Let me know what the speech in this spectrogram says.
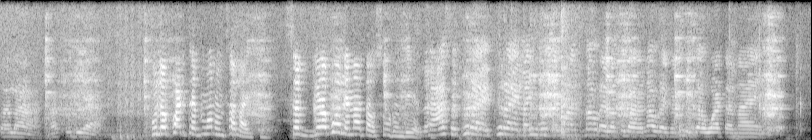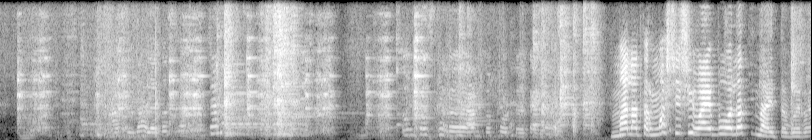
चला असू द्या. फुलं पडतात म्हणून चालायचं. सगळं बोले ना आता सोडून द्यायचं नाही, असं फिराय फिरायला ही होतं माझ्या नवऱ्याला तुला नवऱ्याच्या घरी जाऊ वाटा नाही. असं झालं तसं झालं. चला. तुमचंच खरं आमचं खोटं काय मला तर म्हशी शिवाय बोलत नाही तर बरं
